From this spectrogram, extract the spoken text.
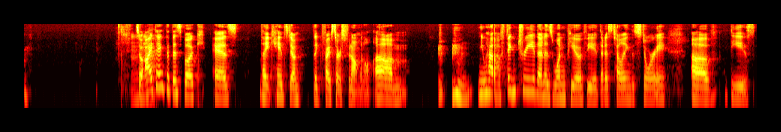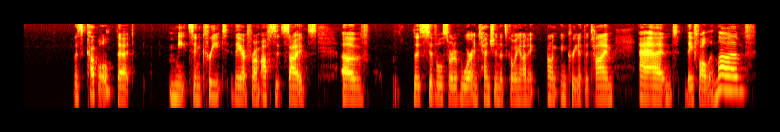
Mm-hmm. So I think that this book is like hands down like five stars phenomenal. Um, you have a fig tree that is one POV that is telling the story of these this couple that meets in Crete. They are from opposite sides of the civil sort of war and tension that's going on in, on, in Crete at the time, and they fall in love.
